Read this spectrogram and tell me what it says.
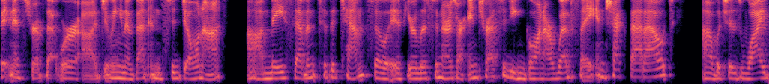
fitness trip that we're uh, doing an event in sedona uh, May 7th to the 10th. So if your listeners are interested, you can go on our website and check that out, uh, which is yblnow.com.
